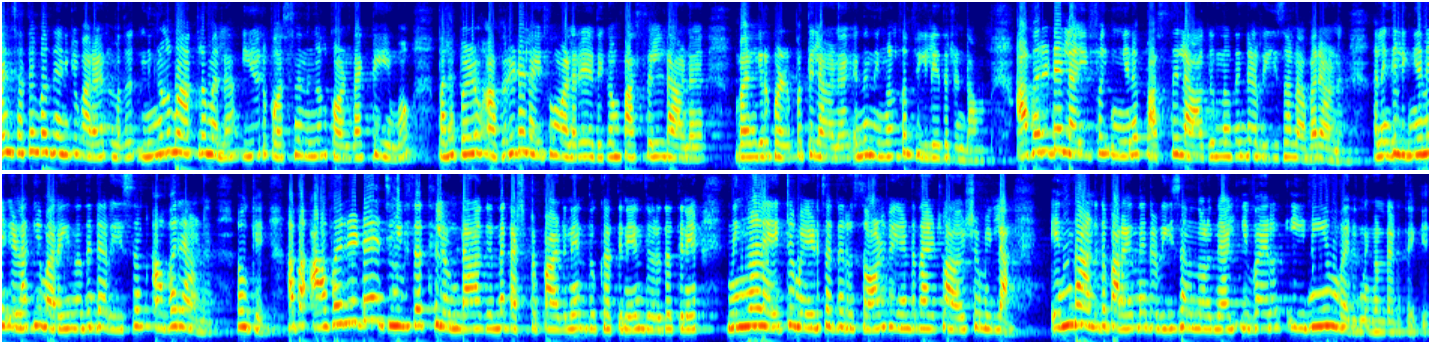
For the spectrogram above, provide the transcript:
ആൻഡ് സത്യം പറഞ്ഞാൽ എനിക്ക് പറയാനുള്ളത് നിങ്ങൾ മാത്രമല്ല ഈ ഒരു പേഴ്സണെ നിങ്ങൾ കോണ്ടാക്ട് ചെയ്യുമ്പോൾ പലപ്പോഴും അവരുടെ ലൈഫും വളരെയധികം പസിൽഡ് ആണ് ഭയങ്കര കുഴപ്പത്തിലാണ് എന്ന് നിങ്ങൾക്കും ഫീൽ ചെയ്തിട്ടുണ്ടാവും. അവരുടെ ലൈഫ് ഇങ്ങനെ പസിലാകുന്നതിന്റെ റീസൺ അവരാണ്. അല്ലെങ്കിൽ ഇങ്ങനെ ഇളകി മറിയുന്നതിന്റെ റീസൺ അവരാണ്. ഓക്കെ അപ്പൊ അവരുടെ ജീവിതത്തിൽ ഉണ്ടാകുന്ന കഷ്ടപ്പാടിനെയും ദുഃഖത്തിനെയും ദുരിതത്തിനെയും നിങ്ങൾ ഏറ്റവും മേടിച്ചത് റിസോൾവ് ചെയ്യേണ്ടതായിട്ടുള്ള ആവശ്യമില്ല. എന്താണ് ഇത് പറയുന്നതിന്റെ റീസൺ എന്ന് പറഞ്ഞാൽ ഇവർ ഇനിയും വരും നിങ്ങളുടെ അടുത്തേക്ക്.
